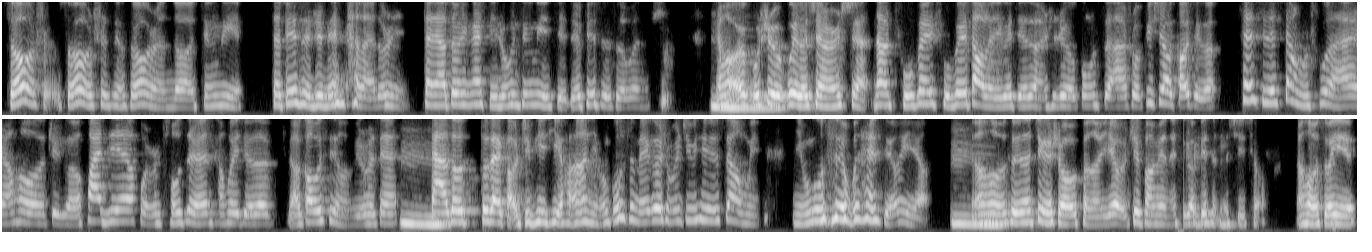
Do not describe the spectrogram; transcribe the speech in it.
所有事、所有事情、所有人的精力，在 business 这边看来，都是大家都应该集中精力解决 business 的问题。然后，而不是为了炫而炫。那除非，除非到了一个阶段，是这个公司啊说必须要搞几个 fancy 的项目出来，然后这个花街或者是投资人才会觉得比较高兴。比如说现在大家都都在搞 GPT，好像你们公司没个什么 GPT 的项目，你们公司就不太行一样。嗯，然后所以呢，这个时候可能也有这方面的这个 business 的需求。然后所以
